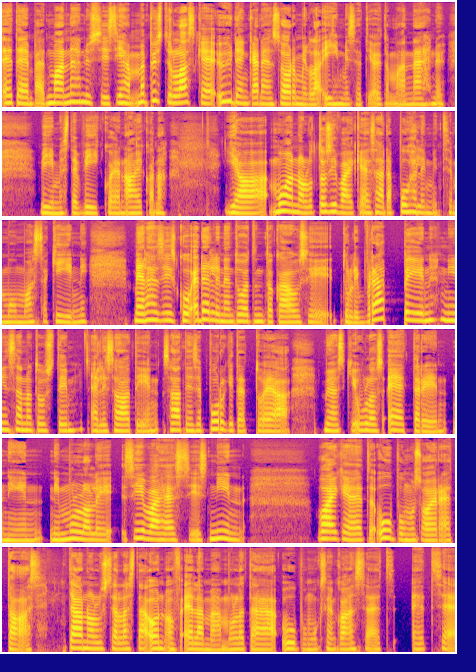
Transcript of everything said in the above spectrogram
eteenpäin. Et mä oon nähnyt siis ihan, mä pystyn laskemaan yhden käden sormilla ihmiset, joita mä oon nähnyt viimeisten viikkojen aikana. Ja mua on ollut tosi vaikea saada puhelimitse muun muassa kiinni. Meillähän siis kun edellinen tuotantokausi tuli wrappiin niin sanotusti, eli saatiin, saatiin se purkitettua ja myöskin ulos eetteriin, niin, niin mulla oli siinä vaiheessa siis niin vaikeat uupumusoireet taas. Tämä on ollut sellaista on-off-elämää mulla tämä uupumuksen kanssa, että, että se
